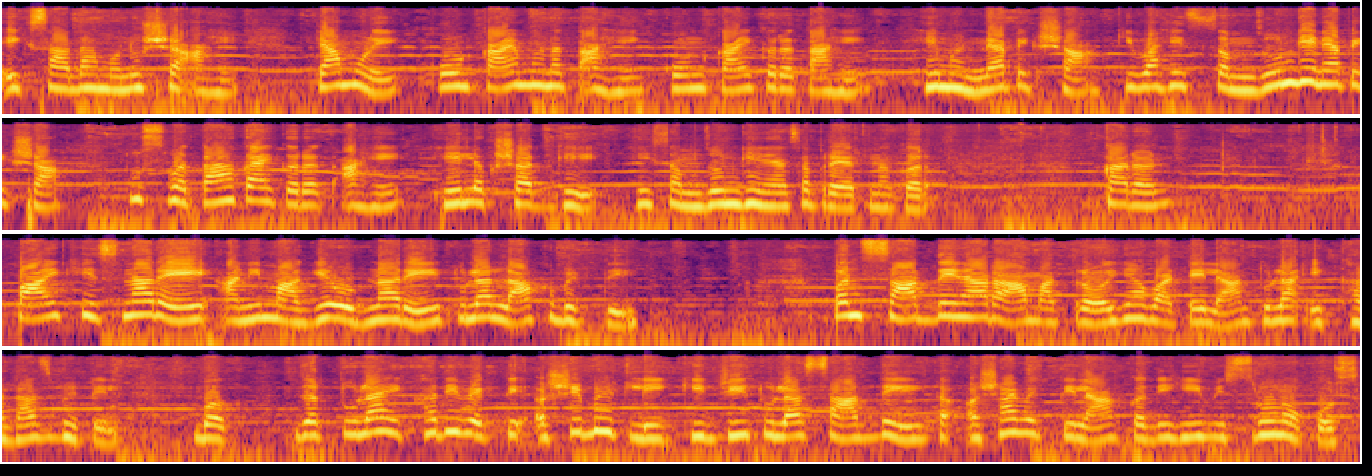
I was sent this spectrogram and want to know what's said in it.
एक साधा मनुष्य आहे. त्यामुळे कोण काय म्हणत आहे कोण काय करत आहे हे म्हणण्यापेक्षा किंवा हे समजून घेण्यापेक्षा तू स्वतः काय करत आहे हे लक्षात घे हे समजून घेण्याचा प्रयत्न कर. कारण पाय खेचणारे आणि मागे ओढणारे तुला लाख भेटतील. पण साथ देणारा मात्र या वाटेला तुला एखादाच भेटेल. बघ जर तुला एखादी व्यक्ती अशी भेटली की जी तुला साथ देईल तर अशा व्यक्तीला कधीही विसरू नकोस.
